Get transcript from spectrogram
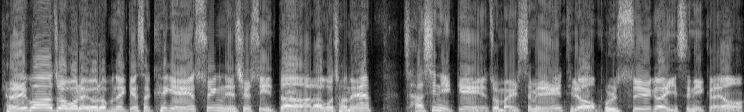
결과적으로 여러분들께서 크게 수익 내실 수 있다라고 저는 자신 있게 좀 말씀을 드려 볼 수가 있으니까요.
